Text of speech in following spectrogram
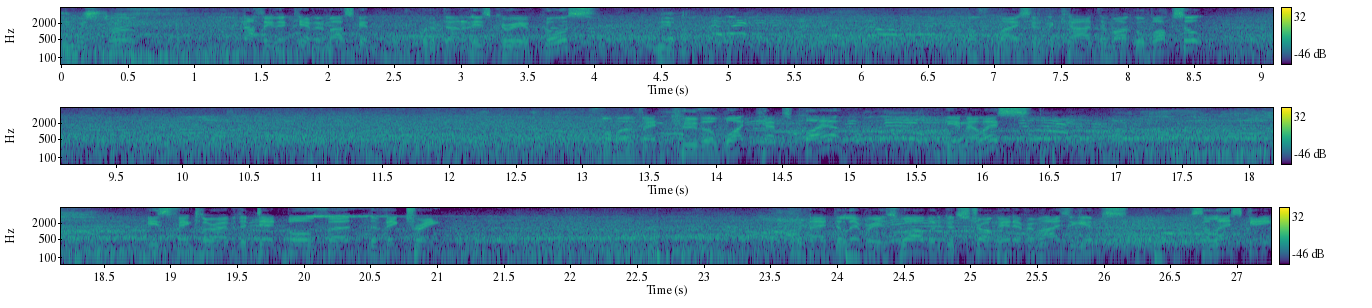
he was through. That Kevin Muscat would have done in his career, of course. Never. Confirmation of the card to Michael Boxall. Former Vancouver Whitecaps player in the MLS. Here's Finkler over the dead ball for the victory delivery as well, but a good strong header from Huizenga. Celeski,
